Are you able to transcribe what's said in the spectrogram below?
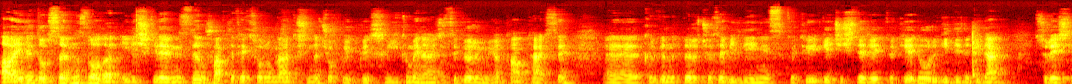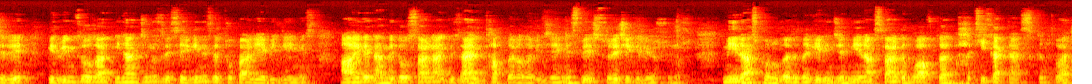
Aile dostlarınızla olan ilişkilerinizde ufak tefek sorunlar dışında çok büyük bir yıkım enerjisi görünmüyor. Tam tersi e, kırgınlıkları çözebildiğiniz, kötüyü geçişleri, kötüye doğru giden süreçleri birbirinize olan inancınız ve sevginizle toparlayabildiğiniz, aileden ve dostlardan güzel tatlar alabileceğiniz bir sürece giriyorsunuz. Miras konularına gelince miraslarda bu hafta hakikaten sıkıntı var.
